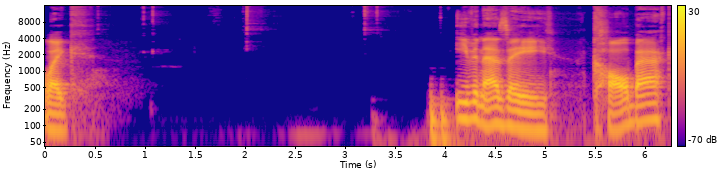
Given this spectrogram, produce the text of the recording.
Like, even as a callback,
